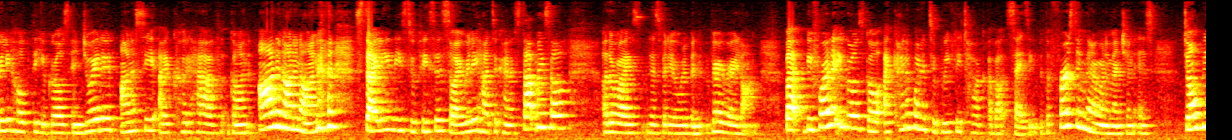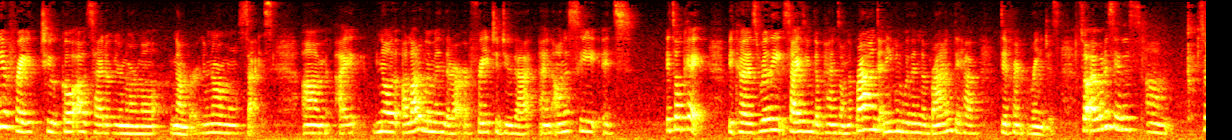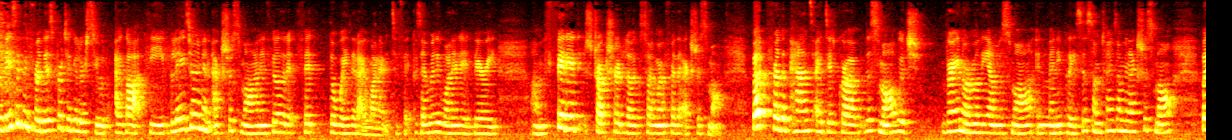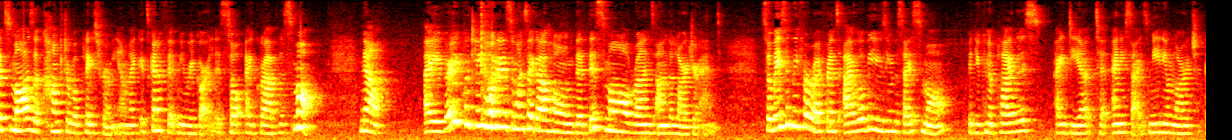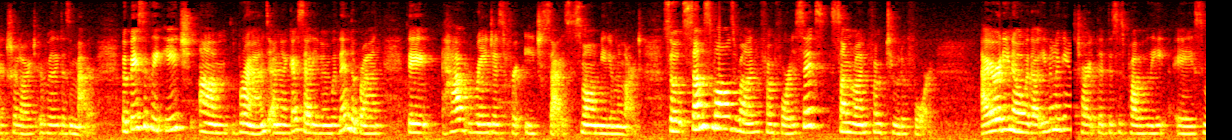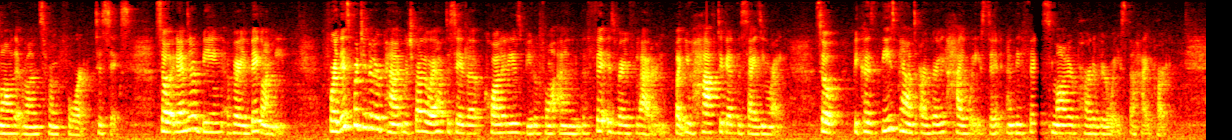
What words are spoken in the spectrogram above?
Really hope that you girls enjoyed it. Honestly, I could have gone on and on and on styling these two pieces, so I really had to kind of stop myself. Otherwise, this video would have been very, very long. But before I let you girls go, I kind of wanted to briefly talk about sizing. But the first thing that I want to mention is don't be afraid to go outside of your normal number, your normal size. Um, I know a lot of women that are afraid to do that, and honestly, it's it's okay because really sizing depends on the brand, and even within the brand, they have different ranges. So I want to say this um, so basically for this particular suit, I got the blazer in an extra small and I feel that it fit the way that I wanted it to fit because I really wanted a very um, fitted, structured look. So I went for the extra small. But for the pants, I did grab the small, which very normally I'm a small in many places. Sometimes I'm an extra small, but small is a comfortable place for me. I'm like, it's gonna fit me regardless. So I grabbed the small. Now, I very quickly noticed once I got home that this small runs on the larger end. So basically for reference, I will be using the size small, but you can apply this idea to any size, medium, large, extra large, it really doesn't matter. But basically each um, brand, and like I said, even within the brand, they have ranges for each size, small, medium, and large. So some smalls run from four to six, some run from two to four. I already know without even looking at the chart that this is probably a small that runs from four to six. So it ended up being very big on me. For this particular pant, which by the way, I have to say the quality is beautiful and the fit is very flattering, but you have to get the sizing right. So because these pants are very high-waisted and they fit the smaller part of your waist, the high part.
